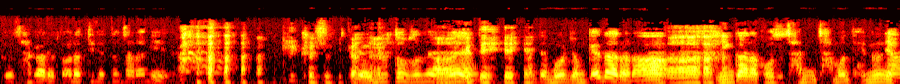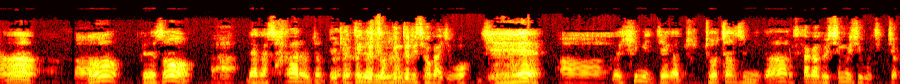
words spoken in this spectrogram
그 사과를 떨어뜨렸던 사람이에요. 그렇습니까? 예, 유턴 선생님, 아, 그때. 한테 뭘 좀 깨달아라. 아, 인간아, 거기서 잠, 자면 되느냐. 아, 어? 그래서 아, 내가 사과를 좀 이렇게. 흔들이, 흔들으셔가지고. 예. 아, 그 힘이 제가 좋- 좋지 않습니까? 사과도 심으시고 직접.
